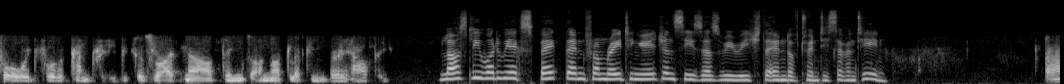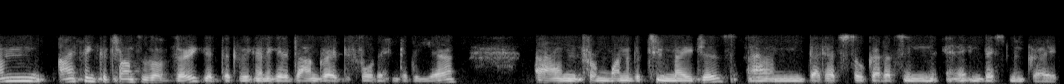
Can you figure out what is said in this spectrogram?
forward for the country, because right now things are not looking very healthy. Lastly, what do we expect then from rating agencies as we reach the end of 2017? Um, I think the chances are very good that we're going to get a downgrade before the end of the year um, from one of the two majors um, that have still got us in, in investment grade.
